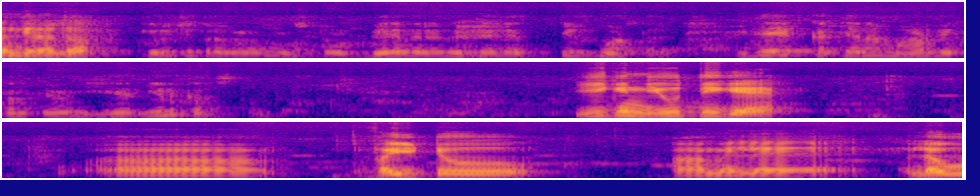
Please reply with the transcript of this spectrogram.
ಬಂದಿರೋದು. ಕಿರುಚಿತ್ರಗಳನ್ನು ಎಷ್ಟು ಬೇರೆ ಬೇರೆ ರೀತಿಯಲ್ಲಿ ಥಿಂಕ್ ಮಾಡ್ತಾರೆ ಇದೇ ಕಥೆನ ಮಾಡ್ಬೇಕಂತೇಳಿ ಏನಕ್ಕೆ ಅನಿಸ್ತು ಅಂತ ಈಗಿನ ಯೂತಿಗೆ ಫೈಟು ಆಮೇಲೆ ಲವ್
